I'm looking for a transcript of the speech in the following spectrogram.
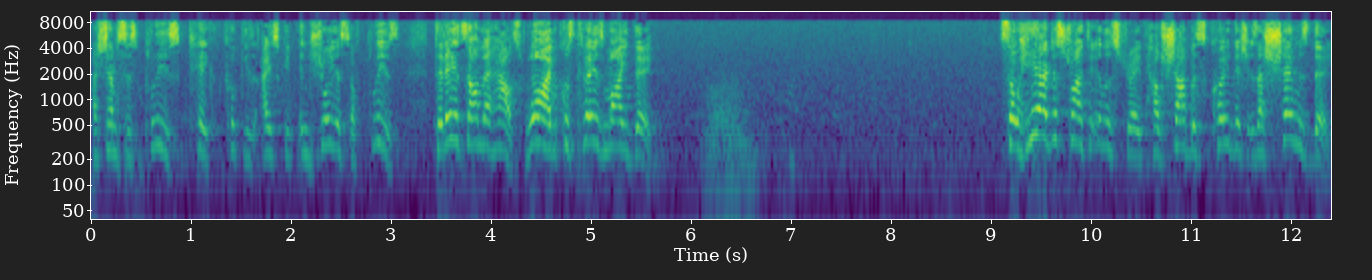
Hashem says, please, cake, cookies, ice cream, enjoy yourself, please. Today it's on the house. Why? Because today is my day. So here I'm just trying to illustrate how Shabbos Kodesh is Hashem's day.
